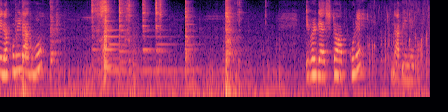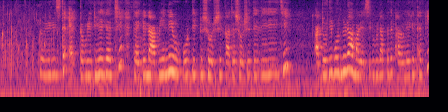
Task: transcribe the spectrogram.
এরকমই রাখব। এবার গ্যাসটা অফ করে নামিয়ে নেব। তৈরি জিনিসটা একদম রেডি হয়ে গেছে তাই এটা নামিয়ে নিয়ে উপর দিয়ে একটু সর্ষে, কাঁচা সর্ষে তেল দিয়ে দিয়েছি। আর যদি বন্ধুরা আমার রেসিপিগুলো আপনাদের ভালো লেগে থাকে,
